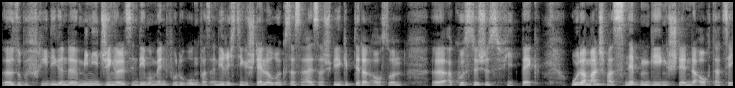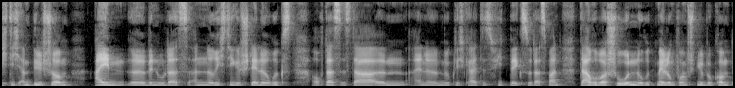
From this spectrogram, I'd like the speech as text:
äh, so befriedigende Mini-Jingles in dem Moment, wo du irgendwas an die richtige Stelle rückst. Das heißt, das Spiel gibt dir dann auch so ein äh, akustisches Feedback oder manchmal snappen Gegenstände auch tatsächlich am Bildschirm ein, äh, wenn du das an eine richtige Stelle rückst. Auch das ist da ähm, eine Möglichkeit des Feedbacks, sodass man darüber schon eine Rückmeldung vom Spiel bekommt,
